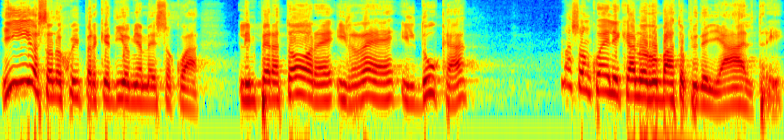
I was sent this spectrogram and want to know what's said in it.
io sono qui perché Dio mi ha messo qua. L'imperatore, il re, il duca, ma sono quelli che hanno rubato più degli altri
